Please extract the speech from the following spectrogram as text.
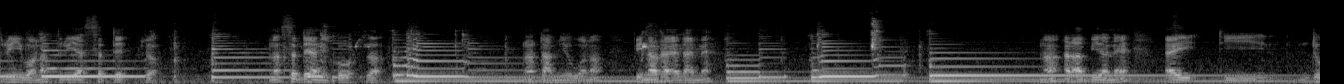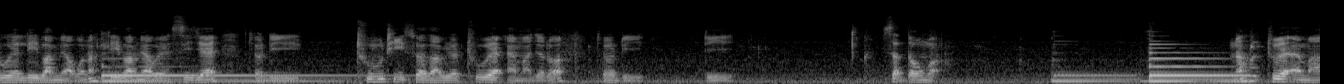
3ပေါ့နော်3ရဲ့7ပြီးတော့နော်7ကနေကိုဆိုတော့နော်ဒါမျိုးပေါ့နော်ပြီးနောက်ထပ်အတိုင်းပဲနော်အဲ့ဒါပြီးတော့ ਨੇ အဲ့ဒီဒိုရဲ့၄ပါးမြောက်ပေါ့နော်၄ပါးမြောက်ရဲ့စီချက်ကျွန်တော်ဒီ2ထိဆွဲသွားပြီးတော့2ရဲ့ m မှာကျတော့ကျွန်တော်ဒီဒီ73ပေါ့ နော်2ရဲ့ m မှာ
